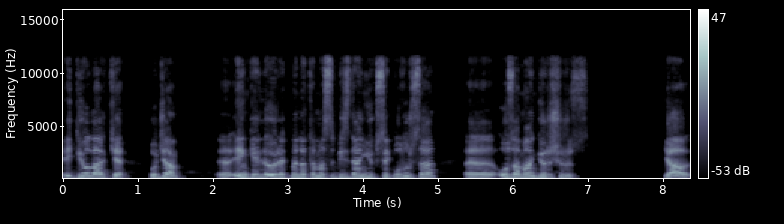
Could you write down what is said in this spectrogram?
e diyorlar ki hocam e, engelli öğretmen ataması bizden yüksek olursa e, o zaman görüşürüz. Ya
